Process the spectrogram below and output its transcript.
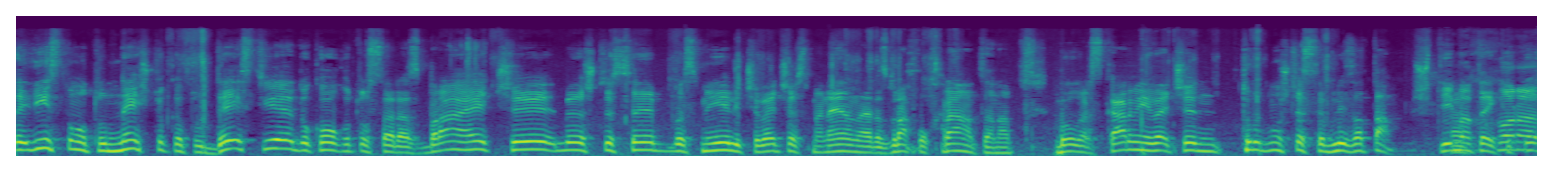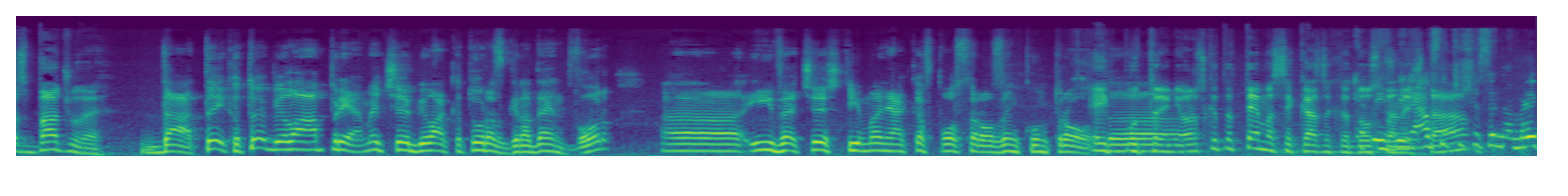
единственото нещо като действие, доколкото се разбра, е, че ще се смени или че вече е сменена, не разбрах, охраната на българска армия и вече трудно ще се влиза там. Ще има А, хора като- с баджове. да, тъй като е била, приеме, че е била като разграден двор а, и вече ще има някакъв по-сериозен контрол. Та- по треньорската тема се казаха доста Извинявам неща. се, че ще се намеки.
